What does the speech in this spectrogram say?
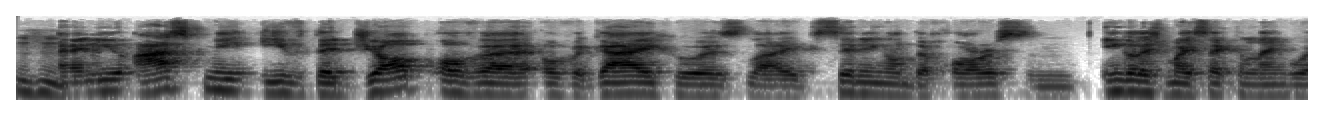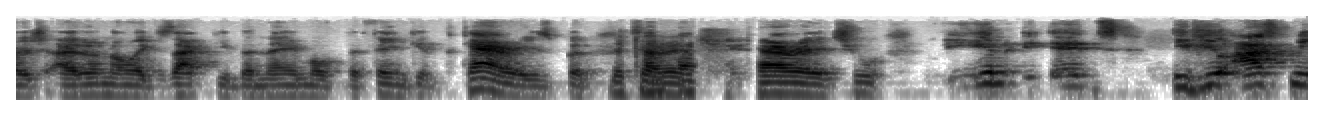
Mhm. and you ask me if the job of a of a guy who is like sitting on the horse and English my second language, I don't know exactly the name of the thing it carries, but The carriage. the carriage. You know, it's if you ask me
